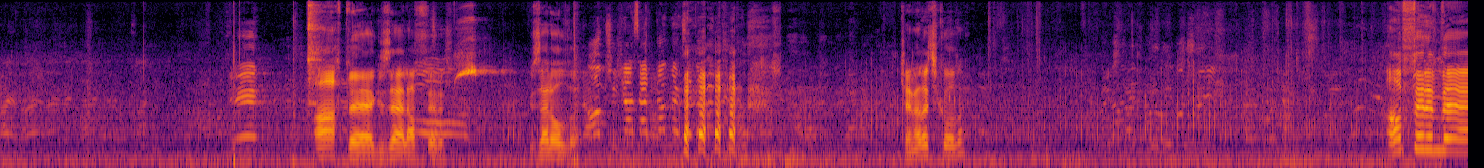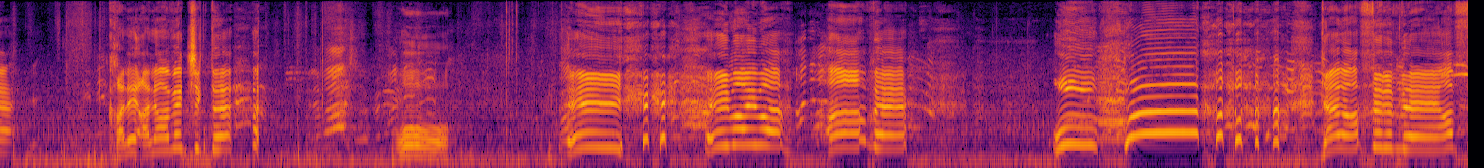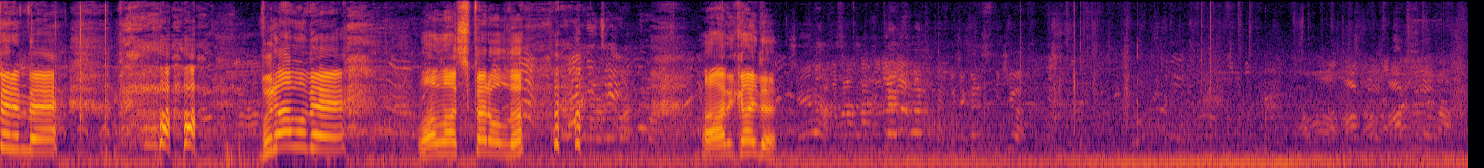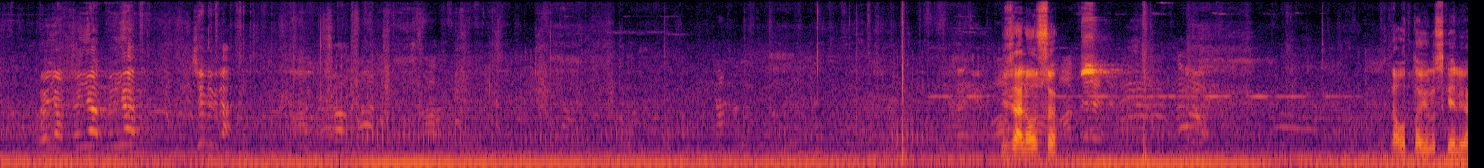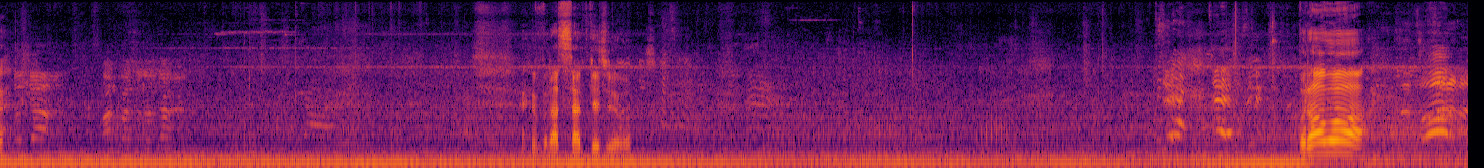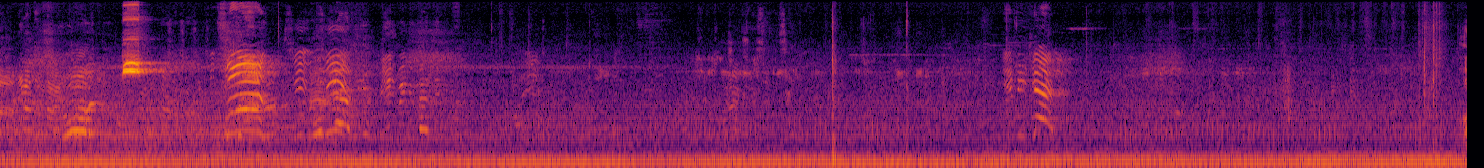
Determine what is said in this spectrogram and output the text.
Ah be güzel aferin. Güzel oldu. Abi şu can sertten versene. Kenara çık oğlum. Aferin be. Kale alamet çıktı. Oo. Ey! eyvah eyvah. Ah be. Oo! Gel aferin be. Aferin be. Bravo be. Vallahi süper oldu. Harikaydı. Güzel olsun. Davut'la Yunus geliyor. Biraz sert geçiyor bu. Bravo.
